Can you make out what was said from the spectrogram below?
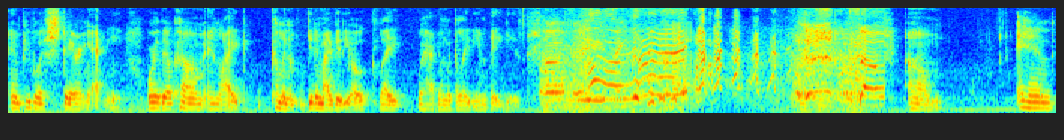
And people are staring at me. Or they'll come and like come and get in my video like what happened with the lady in Vegas. Amazing. so, um, and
